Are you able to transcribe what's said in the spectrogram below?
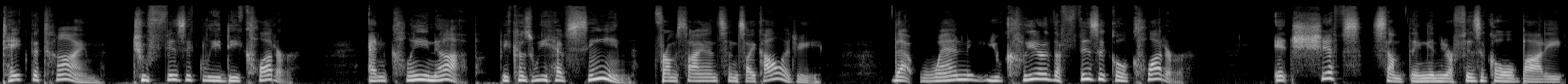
take the time to physically declutter and clean up because we have seen from science and psychology that when you clear the physical clutter, it shifts something in your physical body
